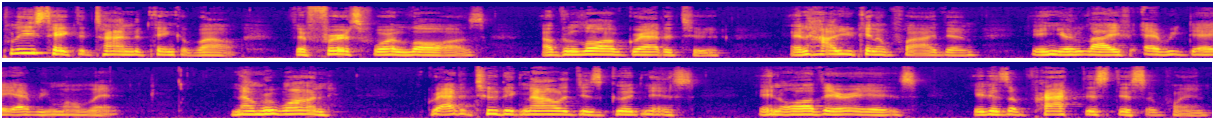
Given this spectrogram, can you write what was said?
please take the time to think about the first four laws of the law of gratitude and how you can apply them in your life every day, every moment. Number one, gratitude acknowledges goodness in all there is. It is a practice discipline.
